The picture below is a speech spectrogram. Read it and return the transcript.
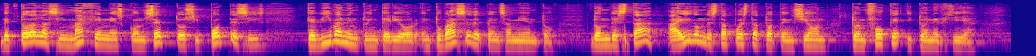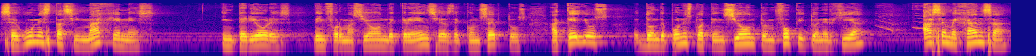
de todas las imágenes, conceptos, hipótesis que vivan en tu interior, en tu base de pensamiento, donde está, ahí donde está puesta tu atención, tu enfoque y tu energía. Según estas imágenes interiores de información, de creencias, de conceptos, aquellos donde pones tu atención, tu enfoque y tu energía, a semejanza,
